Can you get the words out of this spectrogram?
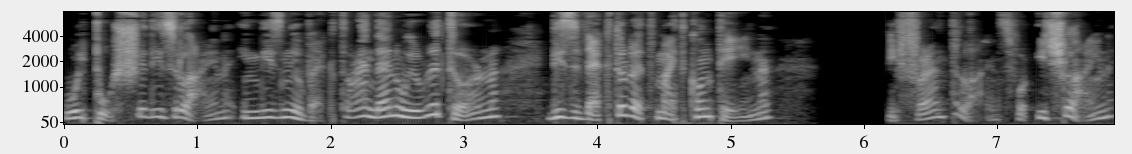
we push this line in this new vector and then we return this vector that might contain different lines. For each line,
